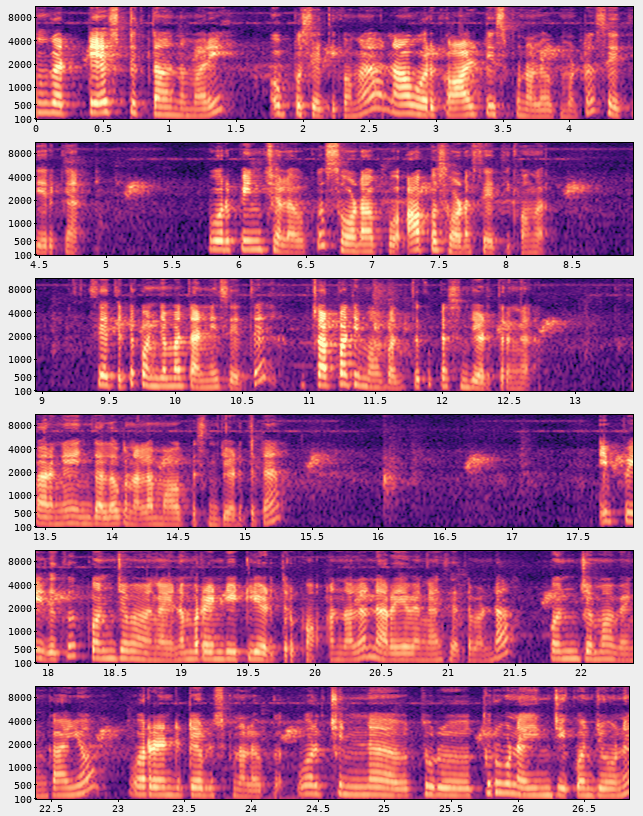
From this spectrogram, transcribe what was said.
உங்கள் டேஸ்ட்டுக்கு தகுந்த மாதிரி உப்பு சேர்த்திக்கோங்க. நான் ஒரு கால் டீஸ்பூன் அளவுக்கு மட்டும் சேர்த்திருக்கேன். ஒரு பிஞ்ச் அளவுக்கு சோடா பூ ஆப்ப சோடா சேர்த்திக்கோங்க. சேர்த்துட்டு கொஞ்சமாக தண்ணி சேர்த்து சப்பாத்தி மாவு பதத்துக்கு பிசைஞ்சு எடுத்துருங்க. பாருங்கள் இந்த அளவுக்கு நல்லா மாவு பிசைஞ்சு எடுத்துட்டேன். இப்போ இதுக்கு கொஞ்சமாக வெங்காயம். நம்ம ரெண்டு இட்லி எடுத்திருக்கோம். அதனால் நிறைய வெங்காயம் சேர்த்த வேண்டாம். கொஞ்சமாக வெங்காயம் ஒரு ரெண்டு டேபிள் ஸ்பூன் அளவுக்கு. ஒரு சின்ன துரு துருவின இஞ்சி கொஞ்சோன்னு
